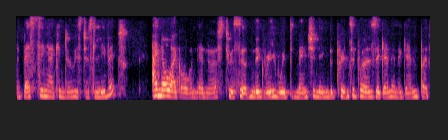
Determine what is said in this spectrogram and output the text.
the best thing I can do is just live it. I know I go on their nerves to a certain degree with mentioning the principles again and again, but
